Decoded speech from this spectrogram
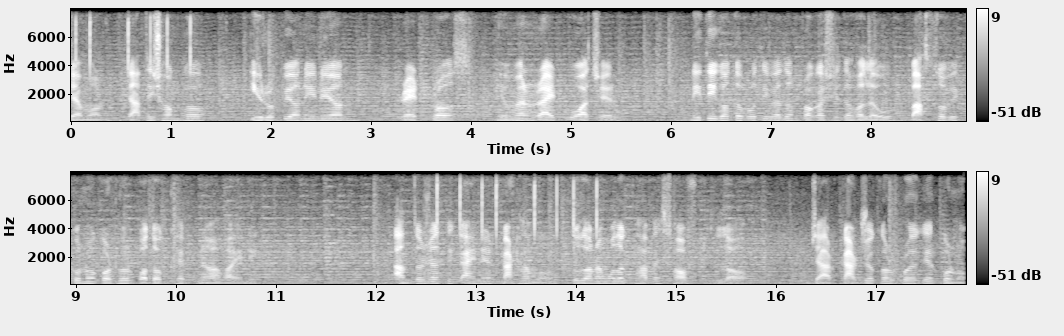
যেমন জাতিসংঘ European Union, red cross, human right ওয়াচের নীতিগত প্রতিবেদন প্রকাশিত হলেও বাস্তবিক কোনো কঠোর পদক্ষেপ নেওয়া হয়নি। আন্তর্জাতিক আইনের কাঠামো তুলনামূলকভাবে সফট ল যার কার্যকর প্রয়োগের কোনো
